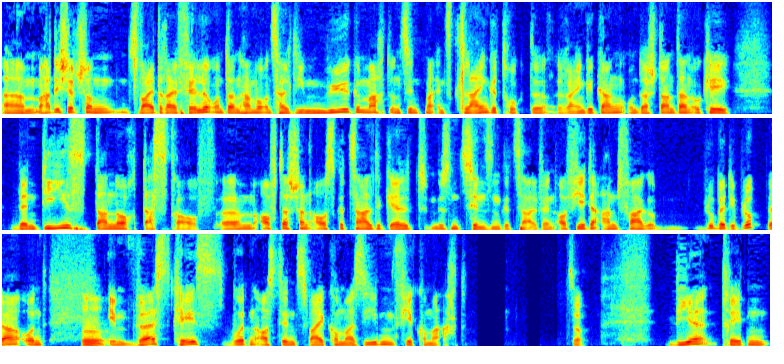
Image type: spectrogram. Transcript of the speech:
Ähm, hatte ich jetzt schon zwei, drei Fälle und dann haben wir uns halt die Mühe gemacht und sind mal ins Kleingedruckte reingegangen und da stand dann, okay, wenn dies, dann noch das drauf. Ähm, auf das schon ausgezahlte Geld müssen Zinsen gezahlt werden. Auf jede Anfrage blub, ja. Und mhm. im Worst Case wurden aus den 2,7 4,8. So. Wir treten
